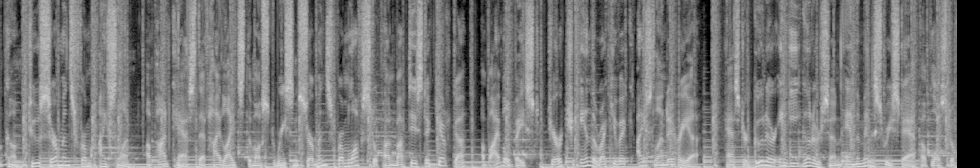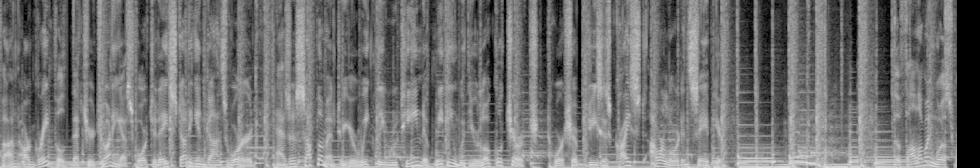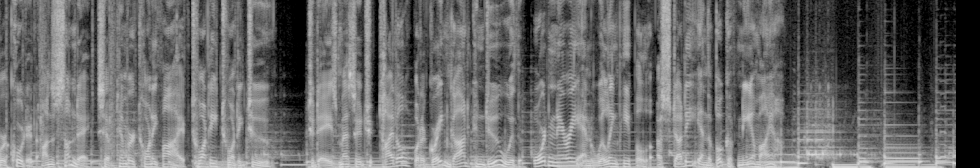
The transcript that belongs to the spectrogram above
Welcome to Sermons from Iceland, a podcast that highlights the most recent sermons from Lofstofan Baptista Kirka, a Bible based church in the Reykjavik, Iceland area. Pastor Gunnar Ingi Gunnarsson and the ministry staff of Loftstofan are grateful that you're joining us for today's study in God's Word as a supplement to your weekly routine of meeting with your local church to worship Jesus Christ, our Lord and Savior. Following was recorded on Sunday, September 25, 2022. Today's message title What a Great God Can Do with Ordinary and Willing People, a study in the book of Nehemiah.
